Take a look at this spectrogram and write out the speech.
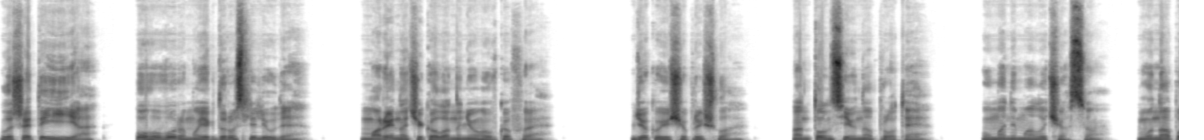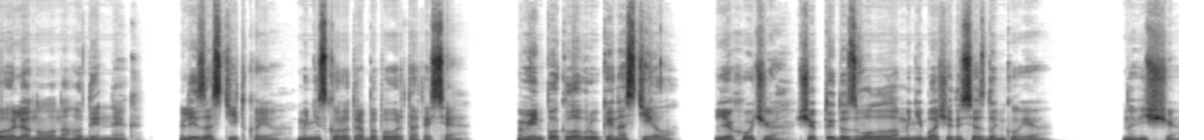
лише ти і я. Поговоримо як дорослі люди. Марина чекала на нього в кафе. Дякую, що прийшла. Антон сів напроти. У мене мало часу. Вона поглянула на годинник. Ліза з тіткою. Мені скоро треба повертатися. Він поклав руки на стіл. Я хочу, щоб ти дозволила мені бачитися з донькою. Навіщо?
